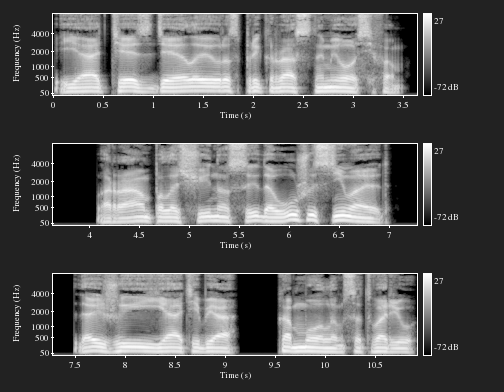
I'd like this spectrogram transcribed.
Я те сделаю распрекрасным Иосифом. Ворам палачи носы да уши снимают. Дай же и я тебя комолом сотворю.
